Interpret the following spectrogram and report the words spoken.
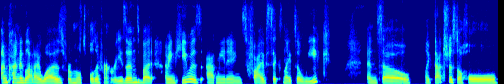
I'm kind of glad I was for multiple different reasons. But I mean, he was at meetings five, six nights a week. And so, like, that's just a whole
